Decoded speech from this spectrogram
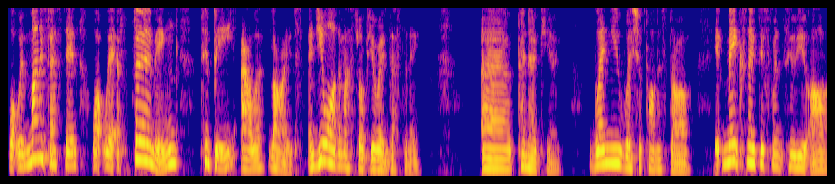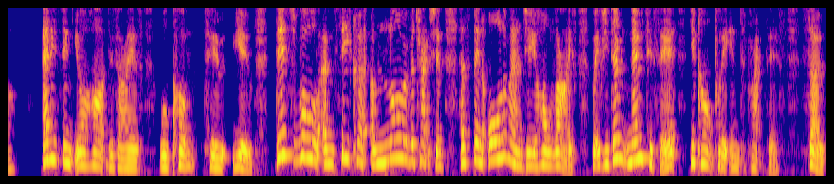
what we're manifesting, what we're affirming to be our lives. And you are the master of your own destiny. Uh, Pinocchio, when you wish upon a star, it makes no difference who you are. Anything your heart desires will come to you. This rule and secret and law of attraction has been all around you your whole life. But if you don't notice it, you can't put it into practice. So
